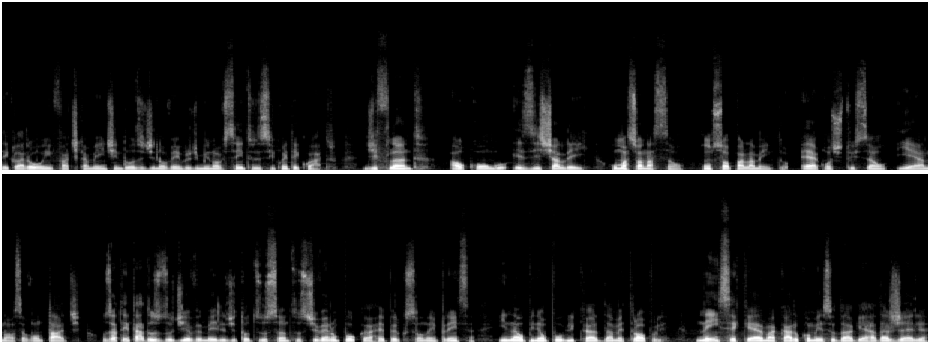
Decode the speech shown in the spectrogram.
Declarou enfaticamente em 12 de novembro de 1954: De Flandre ao Congo existe a lei, uma só nação, um só parlamento. É a Constituição e é a nossa vontade. Os atentados do Dia Vermelho de Todos os Santos tiveram pouca repercussão na imprensa e na opinião pública da metrópole nem sequer marcar o começo da Guerra da Argélia,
